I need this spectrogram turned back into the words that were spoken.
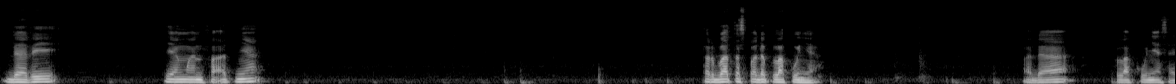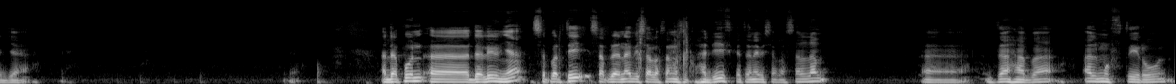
dari yang manfaatnya terbatas pada pelakunya. Pada pelakunya saja. Ya. Adapun uh, dalilnya seperti sabda Nabi sallallahu alaihi wasallam hadis kata Nabi sallallahu alaihi wasallam uh, dhahaba al-muftirun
